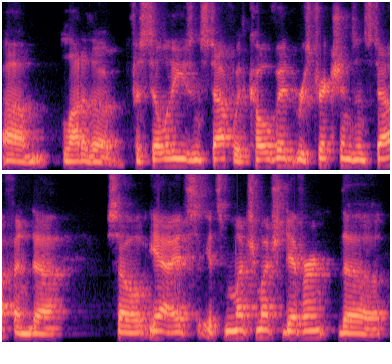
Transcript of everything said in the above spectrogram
um, a lot of the facilities and stuff with COVID restrictions and stuff. And uh, so, yeah, it's it's much much different. the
